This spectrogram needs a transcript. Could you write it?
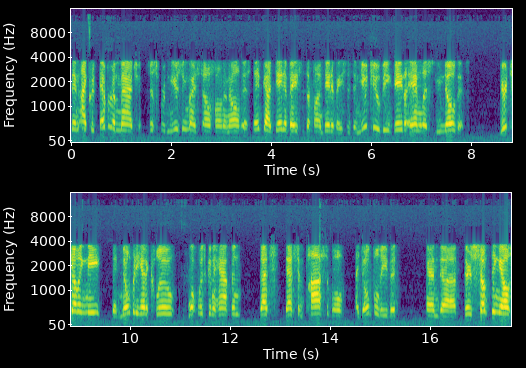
than I could ever imagine. Just from using my cell phone and all this, they've got databases upon databases. And you two, being data analysts, you know this. You're telling me that nobody had a clue what was going to happen. That's that's impossible. I don't believe it. And uh, there's something else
